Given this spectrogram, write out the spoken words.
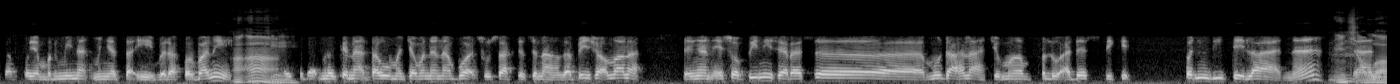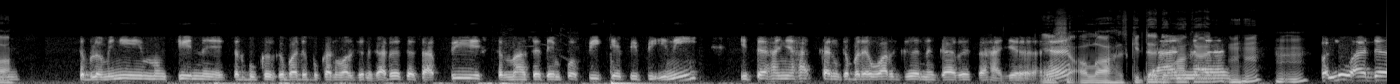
siapa yang berminat menyertai ibadah korban ni. Ah, ah. Sebab mereka nak tahu macam mana nak buat susah ke senang. Tapi insyaAllah lah dengan SOP ni saya rasa mudah lah. Cuma perlu ada sedikit pendetailan. Eh? InsyaAllah. Dan sebelum ini mungkin eh, terbuka kepada bukan warga negara tetapi semasa tempoh PKPP ini kita hanya hadkan kepada warga negara sahaja. Ya? InsyaAllah kita Dan, doakan. uh, Mhm. Mm-mm. Perlu ada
